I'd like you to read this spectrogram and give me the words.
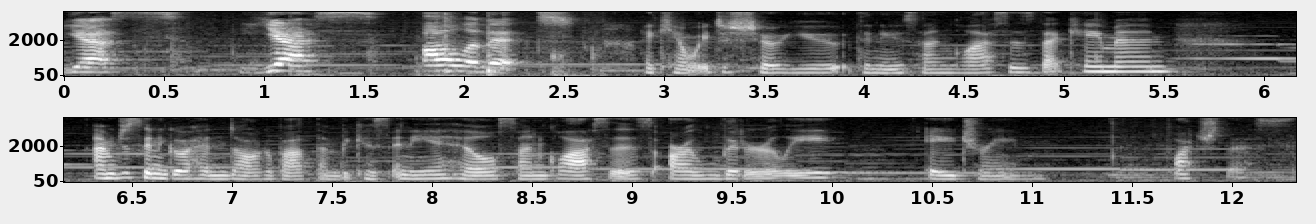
Yes, yes, all of it. I can't wait to show you the new sunglasses that came in. I'm just gonna go ahead and talk about them because Innia Hill sunglasses are literally a dream. Watch this.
